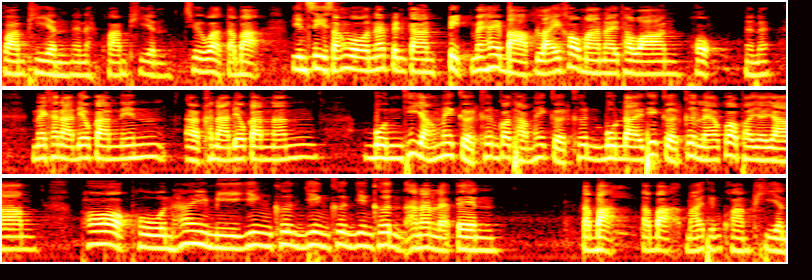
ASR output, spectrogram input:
ความเพียรนะนะความเพียรชื่อว่าตะบะ อินทรีย์สังวรนะเป็นการปิดไม่ให้บาปไหลเข้ามาในทวารหกนะนะในขณะเดียวกันนี้ขณะเดียวกันนั้น บุญที่ยังไม่เกิดขึ้นก็ทำให้เกิดขึ้น บุญใดที่เกิดขึ้นแล้วก็พยายาม พอกพูนให้มียิ่งขึ้นยิ่งขึ้นยิ่งขึ้น อันนั้นแหละเป็นตะบะตะบะหมายถึงความเพียร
